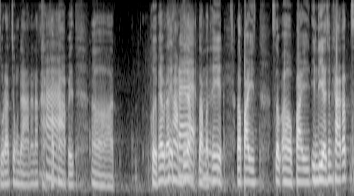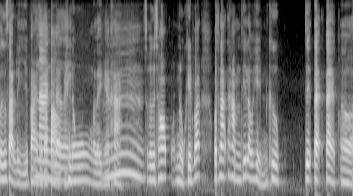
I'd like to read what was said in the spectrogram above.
สุรัตน์จงดานั่นนะคะค่ะ เขาพาไปเอ่อ เผยแพร่วัฒนธรรมเผยที่แพร่ต่างต่างประเทศ เราไปสเอ่อไปอินเดียใช่ไหมคะก็ซื้อสาหลีไปใส่กระเป๋านั่นเลยไปนุ่งอะไรอย่างเงี้ยค่ะอืมคือชอบหนูคิดว่าวัฒนธรรมที่เราเห็นคือแต่แต่เออ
